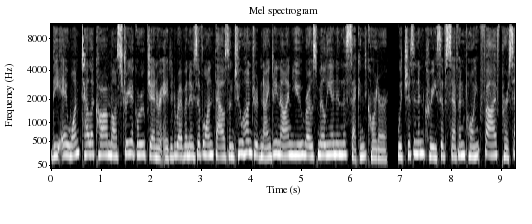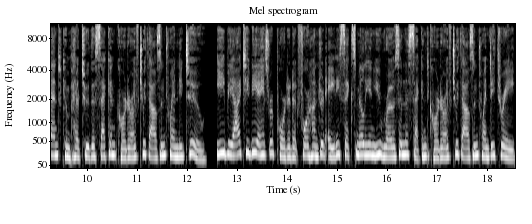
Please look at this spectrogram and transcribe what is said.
the A1 Telekom Austria Group generated revenues of 1,299 euros million in the second quarter, which is an increase of 7.5% compared to the second quarter of 2022. EBITDA is reported at 486 million euros in the second quarter of 2023,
